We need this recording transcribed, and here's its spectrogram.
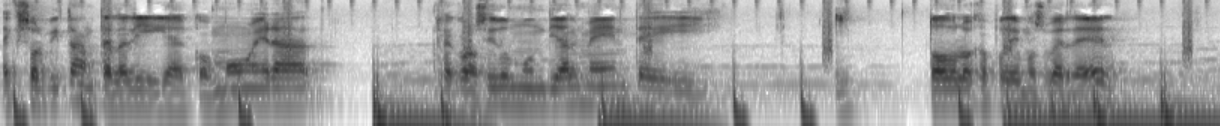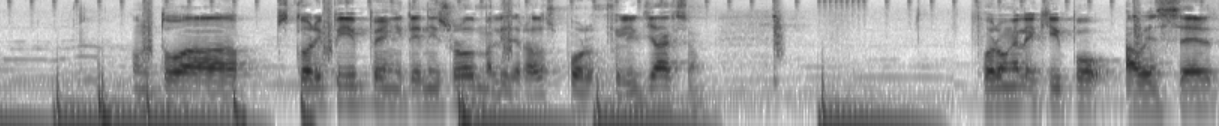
exorbitante a la liga, como era reconocido mundialmente y, y todo lo que pudimos ver de él. Junto a Scottie Pippen y Dennis Rodman, liderados por Phil Jackson, fueron el equipo a vencer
